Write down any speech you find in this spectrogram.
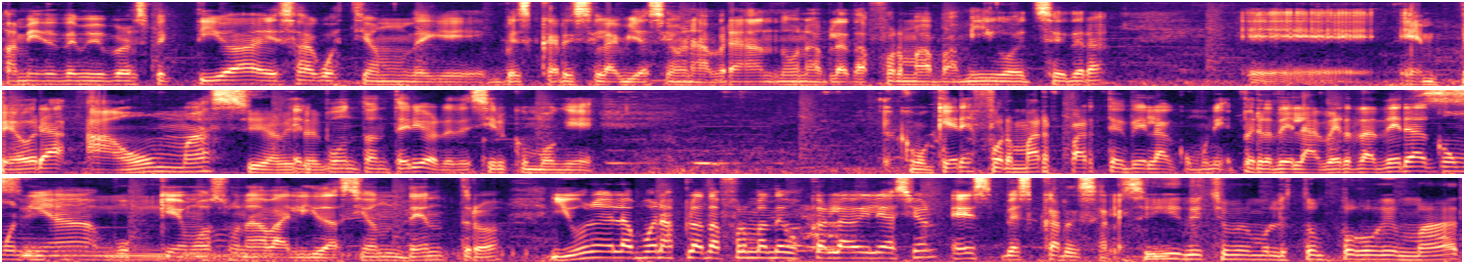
A mí, desde mi perspectiva, esa cuestión de que Vescarris Live ya sea una brand, una plataforma para amigos, etcétera, eh, empeora aún más Sí, el también. punto anterior. Es decir, como que. Como quieres formar parte de la comunidad, pero de la verdadera comunidad, Sí. busquemos una validación dentro. Y una de las buenas plataformas de buscar la validación es Live. Sí, de hecho me molestó un poco que Matt,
